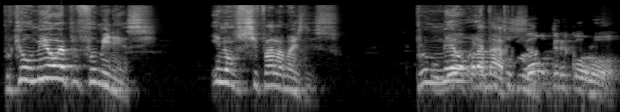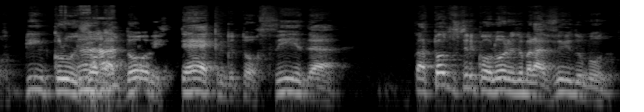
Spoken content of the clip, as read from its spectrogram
porque o meu é para o Fluminense e não se fala mais nisso. Pro o meu, meu é para a nação tricolor, que inclui uhum. jogadores, técnico, torcida, para todos os tricolores do Brasil e do mundo.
